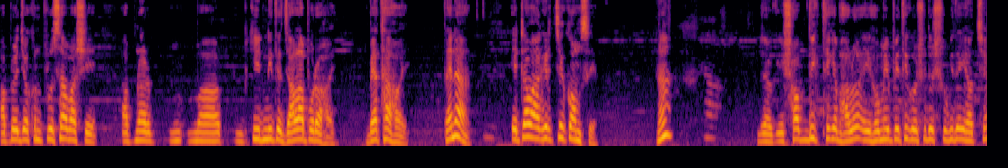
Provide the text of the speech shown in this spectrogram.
আপনার যখন প্রসাব আসে আপনার কিডনিতে জ্বালা পোড়া হয় ব্যথা হয় তাই না? এটাও আগের চেয়ে কমছে। হ্যাঁ? হ্যাঁ, যাই হোক, এই সব দিক থেকে ভালো এই হোমিওপ্যাথিক ওষুধের সুবিধাই হচ্ছে।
